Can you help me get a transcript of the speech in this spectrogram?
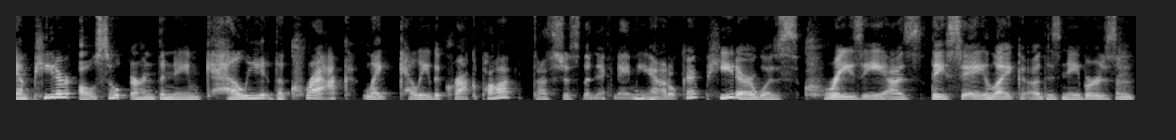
and Peter also earned the name Kelly the Crack, like Kelly the Crackpot. That's just the nickname he had, okay? Peter was crazy, as they say, like uh, his neighbors and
